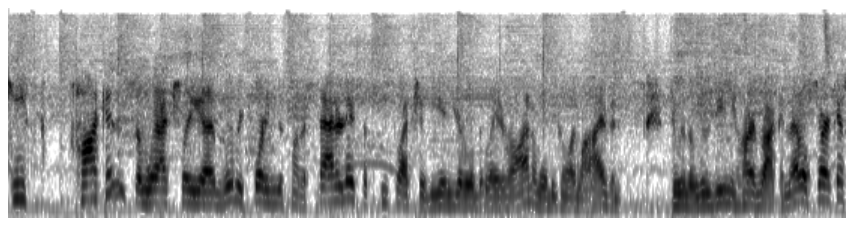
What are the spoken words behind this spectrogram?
Keith Hawkins. So we're actually uh, we're recording this on a Saturday, so Keith will actually be in here a little bit later on, and we'll be going live and doing the Loudini Hard Rock and Metal Circus.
